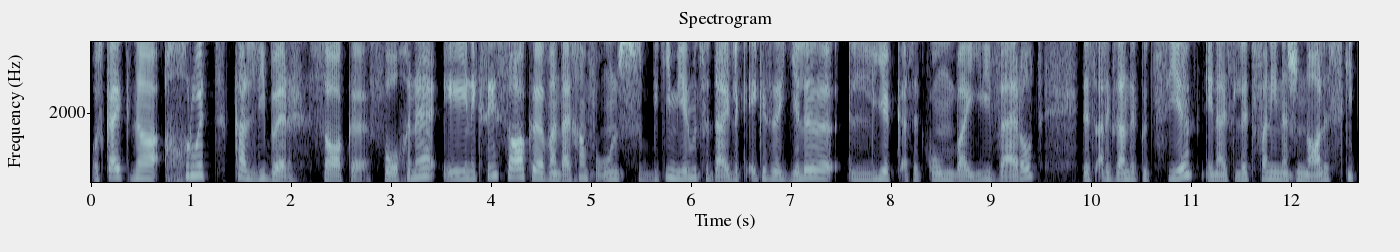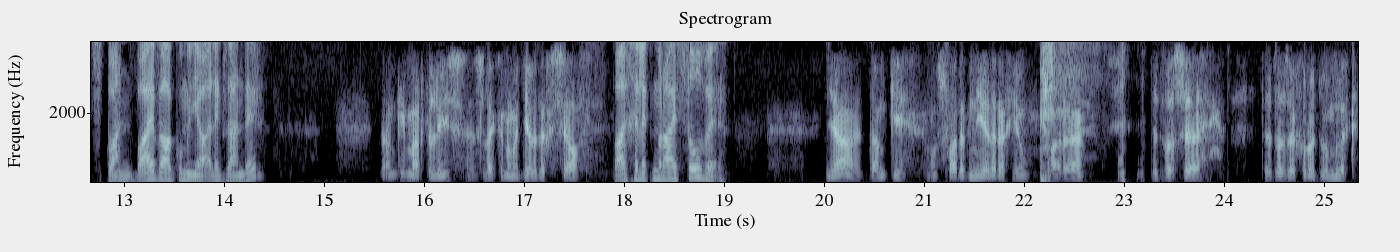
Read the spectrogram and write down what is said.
Ons kyk na groot kaliber sake volgende en ek sê sake want hy gaan vir ons bietjie meer moet verduidelik. Ek is 'n hele leek as dit kom by hierdie wêreld. Dis Alexander Kutse en hy's lid van die nasionale skietspan. Baie welkom aan jou Alexander. Dankie Martelies, dit is lekker om met julle te gesels. Baie geluk met daai silwer. Ja, dankie. Ons vat dit nederig jong, maar uh, dit was 'n uh, dit was 'n groot oomblik.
